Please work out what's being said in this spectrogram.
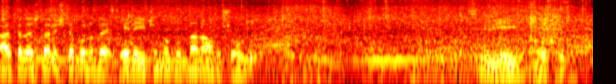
Arkadaşlar işte bunu da eleyici modundan almış olduk. Seviyeyi yükselttik.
